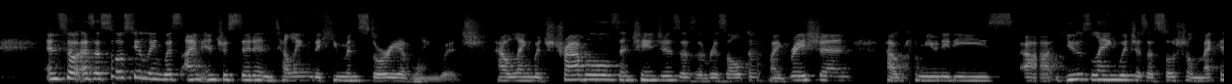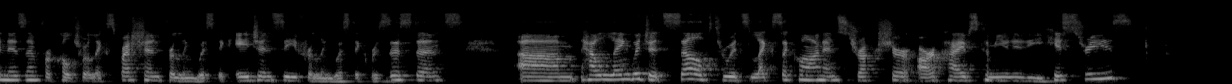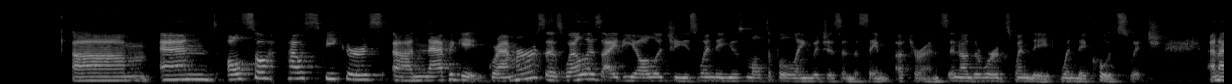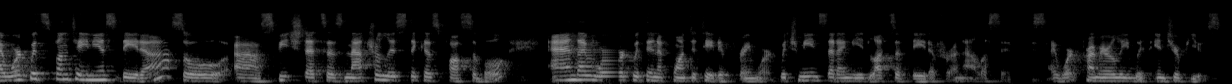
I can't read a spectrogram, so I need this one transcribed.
and so as a sociolinguist, I'm interested in telling the human story of language, how language travels and changes as a result of migration, how communities uh, use language as a social mechanism for cultural expression, for linguistic agency, for linguistic resistance, um, how language itself through its lexicon and structure archives community histories, um, and also how speakers uh, navigate grammars as well as ideologies when they use multiple languages in the same utterance. In other words, when they, when they code switch. And I work with spontaneous data, so uh, speech that's as naturalistic as possible. And I work within a quantitative framework, which means that I need lots of data for analysis. I work primarily with interviews.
